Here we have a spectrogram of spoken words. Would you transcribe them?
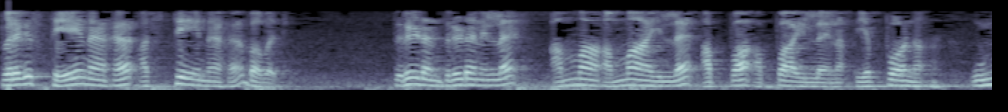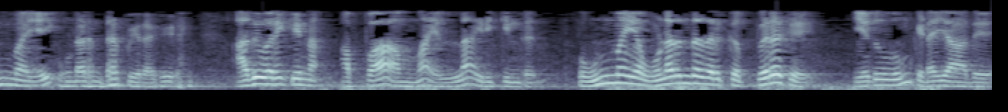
பிறகு ஸ்தேனக அஸ்தேனக பவதி. திருடன் திருடன் இல்ல அம்மா அம்மா இல்ல அப்பா அப்பா இல்லைன்னா எப்போனா உண்மையை உணர்ந்த பிறகு. அது வரைக்கும் அப்பா அம்மா எல்லாம் இருக்கின்றது. இப்ப உண்மையை உணர்ந்ததற்கு பிறகு எதுவும் கிடையாது.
